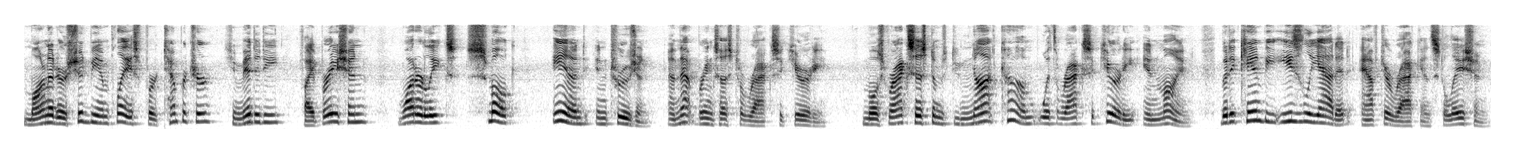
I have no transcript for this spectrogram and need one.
Monitors should be in place for temperature, humidity, vibration, water leaks, smoke, and intrusion. And that brings us to rack security. Most rack systems do not come with rack security in mind, but it can be easily added after rack installation.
